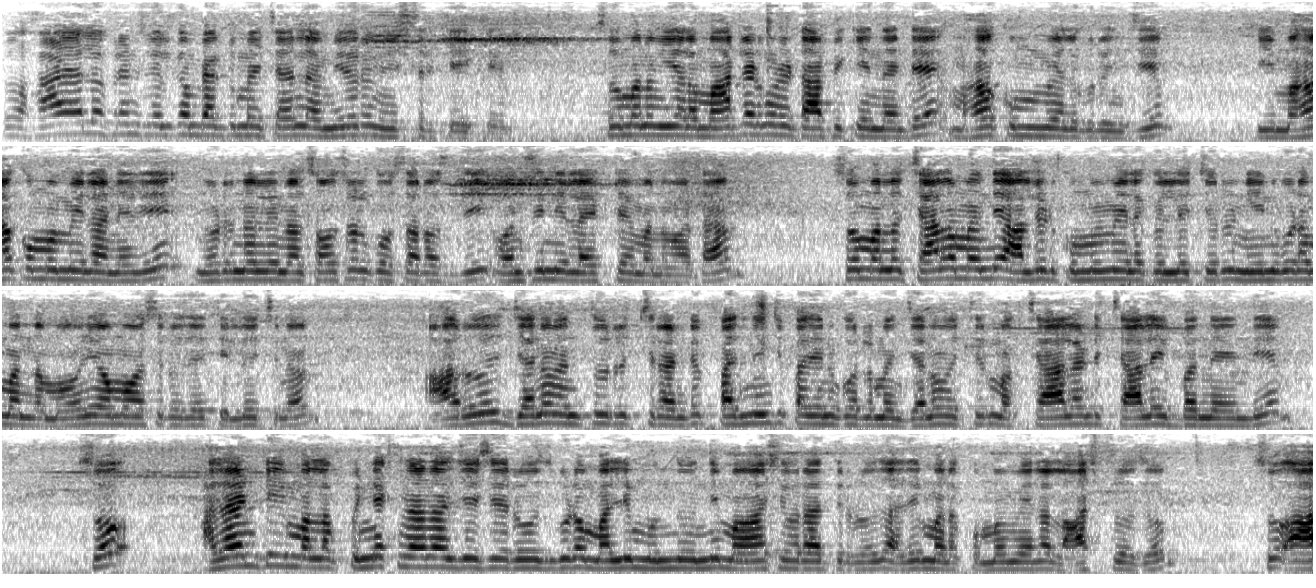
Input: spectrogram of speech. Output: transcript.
So hi hello friends welcome back to my channel amateur minister KK so మనం ఇలా మాట్లాడుకునే టాపిక్ ఏంటంటే మహాకుంభమేళ గురించి. ఈ మహాకుంభమేళ అనేది నూట నలభై నాలుగు సంవత్సరాలకు ఒకసారి వస్తుంది. వన్స్ ఇన్ లైఫ్ టైం అనమాట సో మనలో చాలా మంది ఆల్రెడీ కుంభమేళకు వెళ్ళొచ్చారు. నేను కూడా మన మౌని అమావాస్య రోజు అయితే వెళ్ళొచ్చిన. ఆ రోజు జనం ఎంత వచ్చారంటే పది నుంచి పదిహేను కోట్ల మంది జనం వచ్చారు. మాకు చాలా అంటే చాలా ఇబ్బంది అయింది. సో అలాంటి మళ్ళీ పుణ్యస్నానాలు చేసే రోజు కూడా మళ్ళీ ముందు ఉంది. మహాశివరాత్రి రోజు. అదే మన కుంభమేళ లాస్ట్ రోజు. సో ఆ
